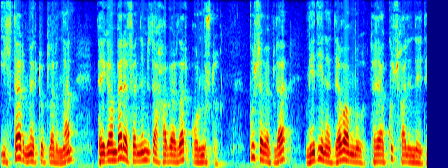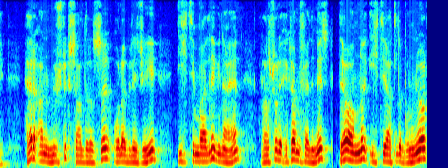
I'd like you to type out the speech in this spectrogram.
ihtar mektuplarından Peygamber Efendimiz de haberdar olmuştu. Bu sebeple Medine devamlı teyakkuz halindeydi. Her an müşrik saldırısı olabileceği ihtimaline binaen Resul-i Ekrem Efendimiz devamlı ihtiyatlı bulunuyor,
